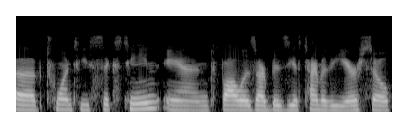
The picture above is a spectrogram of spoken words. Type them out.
of 2016, and fall is our busiest time of the year. So,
